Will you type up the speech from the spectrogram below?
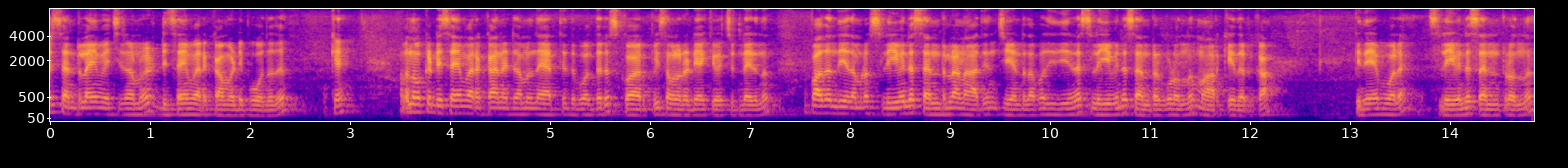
ഒരു സെന്റർ ലൈൻ വെച്ചിട്ട് നമ്മൾ ഡിസൈൻ വരക്കാൻ വേണ്ടി പോകുന്നത്. ഓക്കെ അപ്പോൾ നമുക്ക് ഡിസൈൻ വരക്കാനായിട്ട് നമ്മൾ നേരത്തെ ഇതുപോലത്തെ ഒരു സ്ക്വയർ പീസ് നമ്മൾ റെഡിയാക്കി വെച്ചിട്ടുണ്ടായിരുന്നു. അപ്പോൾ അതെന്ത് ചെയ്യുക നമ്മുടെ സ്ലീവിന്റെ സെന്ററിലാണ് ആദ്യം ചെയ്യേണ്ടത്. അപ്പോൾ ഇതിന്റെ സ്ലീവിന്റെ സെന്റർ കൂടെ ഒന്ന് മാർക്ക് ചെയ്തെടുക്കാം. ഇതേപോലെ സ്ലീവിന്റെ സെന്റർ ഒന്ന്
